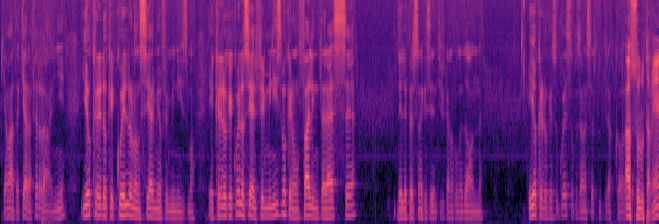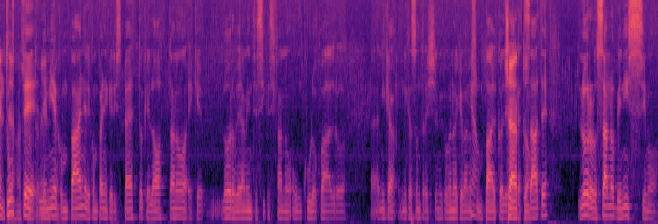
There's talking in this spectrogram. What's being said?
chiamata Chiara Ferragni, io credo che quello non sia il mio femminismo e credo che quello sia il femminismo che non fa l'interesse delle persone che si identificano come donne. io credo che su questo possiamo essere tutti d'accordo. Assolutamente. Tutte assolutamente. le mie compagne, le compagne che rispetto, che lottano e che loro veramente sì che si fanno un culo quadro, eh, mica, mica sono tre scemi come noi che vanno Chiaro. su un palco a dire Certo. cazzate, loro lo sanno benissimo,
